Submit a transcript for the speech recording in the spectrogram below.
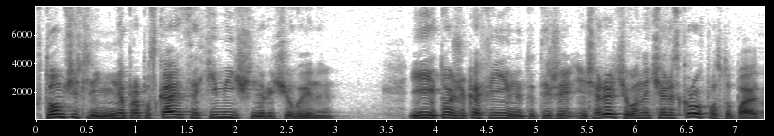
В тому числі не пропускаються хімічні речовини. І той же кофеїн, і ті ж інші речі, вони через кров поступають,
